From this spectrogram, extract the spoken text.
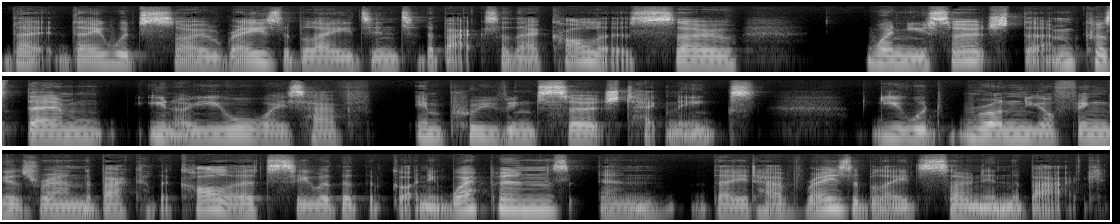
they, they would sew razor blades into the backs of their collars. So when you searched them, because then, you know, you always have improving search techniques, you would run your fingers around the back of the collar to see whether they've got any weapons, and they'd have razor blades sewn in the back.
